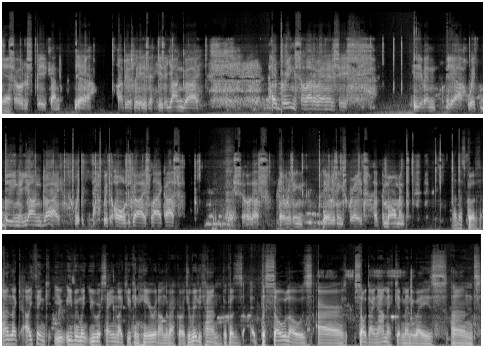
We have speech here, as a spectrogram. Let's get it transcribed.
Yeah. so to speak. And yeah, obviously he's a, he's a young guy. He brings a lot of energy even yeah with being a young guy with with old guys like us so that's everything everything's great at the moment Oh, that's good. And like I think you even when you were saying like you can hear it on the record, you really can because the solos are so dynamic in many ways and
